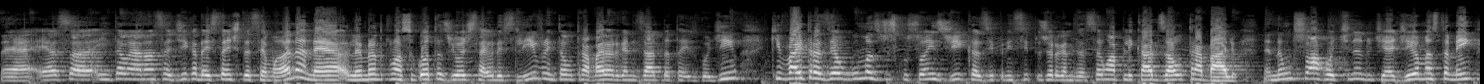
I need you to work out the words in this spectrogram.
É, essa, então, é a nossa dica da estante da semana. Né? Lembrando que o nosso Gotas de hoje saiu desse livro, então, o trabalho organizado da Thaís Godinho, que vai trazer algumas discussões, dicas e princípios de organização aplicados ao trabalho. Né? Não só a rotina do dia a dia, mas também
